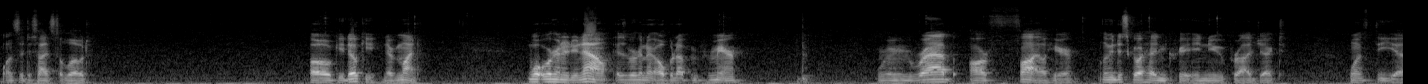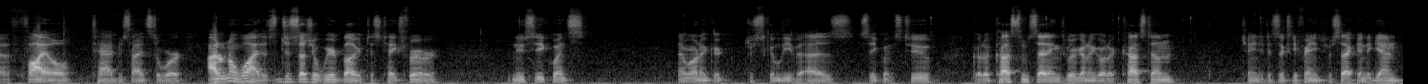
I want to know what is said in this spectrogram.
Once it decides to load. Okie dokie, never mind. What we're going to do now is we're going to open up in Premiere. We're going to grab our file here. Let me just go ahead and create a new project once the uh, file tab decides to work. I don't know why. This is just such a weird bug. It just takes forever. New sequence. And we're gonna just gonna leave it as sequence two. Go to custom settings. We're gonna go to custom. Change it to 60 frames per second again.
